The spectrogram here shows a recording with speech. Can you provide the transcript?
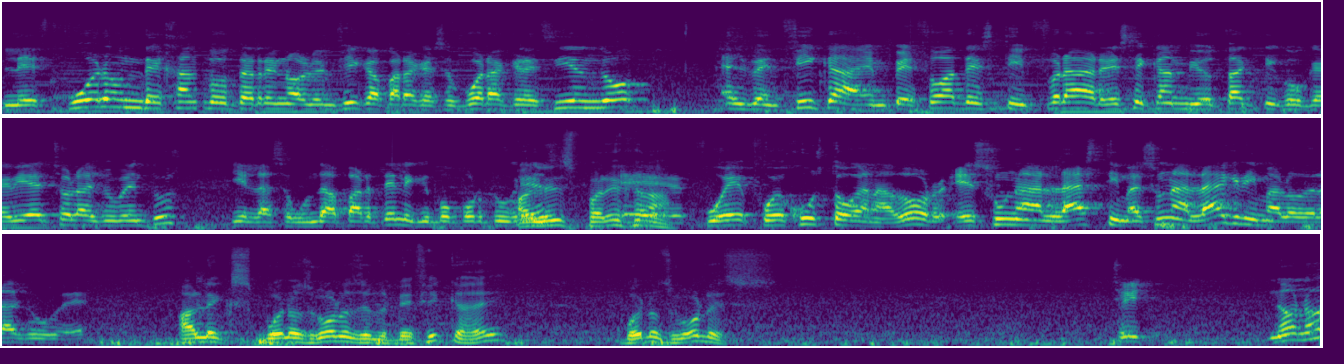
le fueron dejando terreno al Benfica para que se fuera creciendo. El Benfica empezó a descifrar ese cambio táctico que había hecho la Juventus y en la segunda parte el equipo portugués eh, fue, fue justo ganador. Es una lástima, es una lágrima lo de la Juve. ¿eh? Alex, buenos goles del Benfica, ¿eh? Buenos goles. Sí, no, no,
